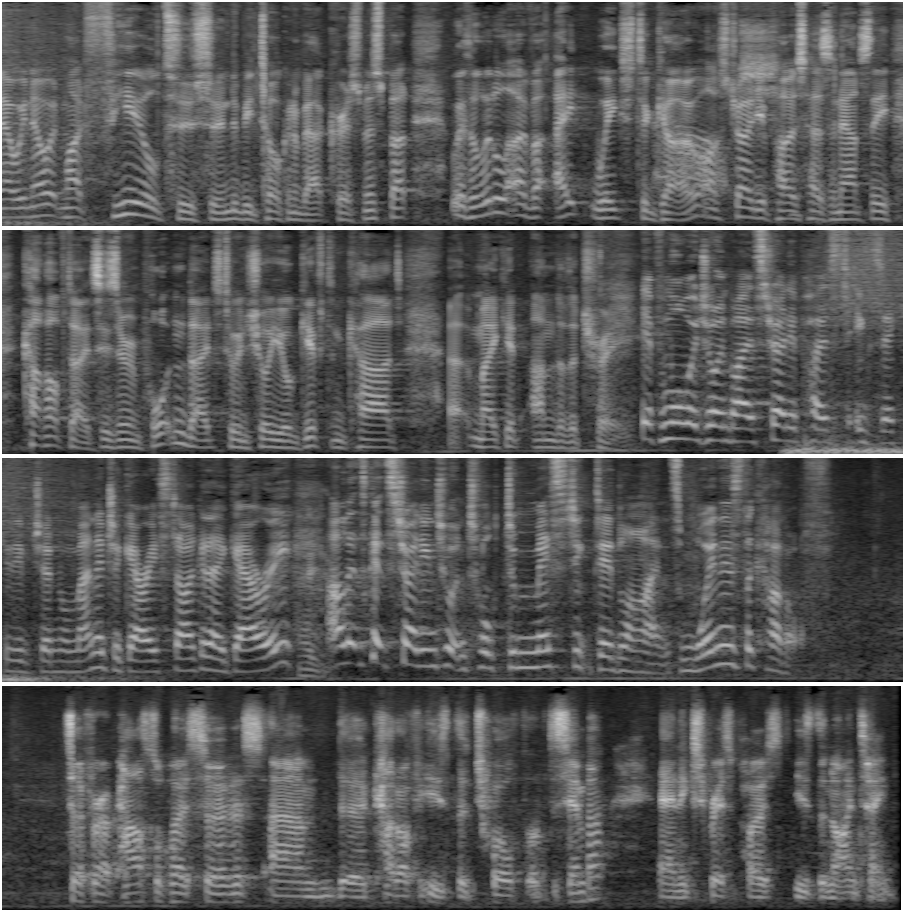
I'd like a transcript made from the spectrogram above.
Now, we know it might feel too soon to be talking about Christmas, but with a little over eight weeks to go, Ouch. Australia Post has announced the cut-off dates. These are important dates to ensure your gift and cards uh, make it under the tree. Yeah, for more, we're joined by Australia Post Executive General Manager Gary Starr. G'day, Gary. Hey. Uh, let's get straight into it and talk domestic deadlines. When is the cut-off? So for our parcel post service, um, the cut-off is the 12th of December and express post is the 19th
